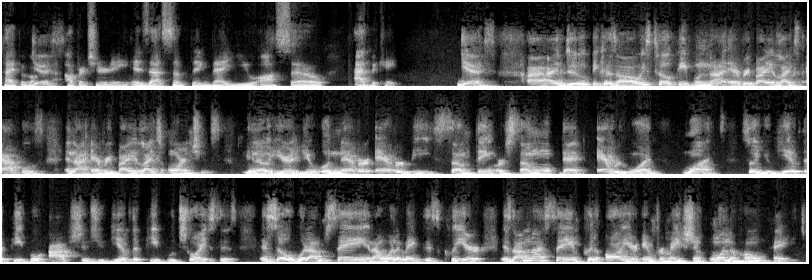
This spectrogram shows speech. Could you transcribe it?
type of yes. opportunity. Is that something that you also advocate? Yes, I, I, do because I always tell people not everybody likes apples and not everybody likes oranges. You know, you're you will never ever be something or someone that everyone wants. So you give the people options, you give the people choices. And so what I'm saying, and I want to make this clear, is I'm not saying put all your information on the home page.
